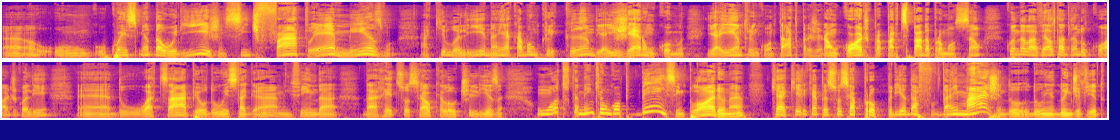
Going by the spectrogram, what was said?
uh, o, o, conhecimento da origem, se de fato é mesmo aquilo ali, né? E acabam clicando e aí geram como e aí entram em contato para gerar um código para participar da promoção. Quando ela vê, ela está dando o código ali é, do WhatsApp ou do Instagram, enfim, da, da rede social que ela utiliza. Um outro também que é um golpe bem simplório, né? Que é aquele que a pessoa se apropria da, da imagem do, do, do indivíduo.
